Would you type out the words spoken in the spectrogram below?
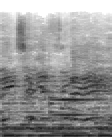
makes it afraid.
